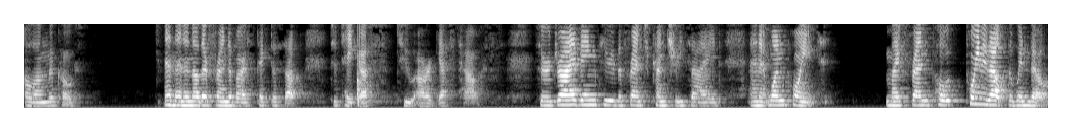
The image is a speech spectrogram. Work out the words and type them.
along the coast. And then another friend of ours picked us up to take us to our guest house. So we're driving through the French countryside, and at one point, my friend po pointed out the window,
